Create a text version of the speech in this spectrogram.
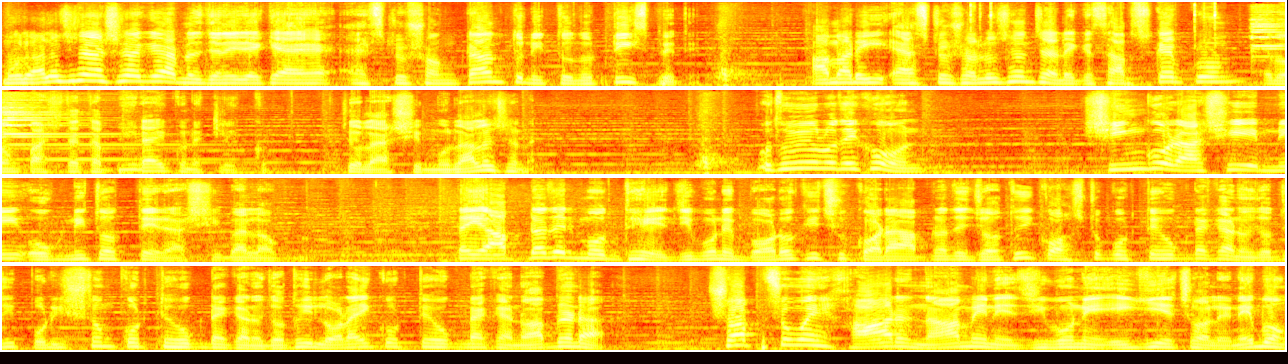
মূল আলোচনা আসার আগে আপনাদের জানিয়ে রেখে, অ্যাস্ট্রো সংক্রান্ত নিত্য নতুন টিপস পেতে আমার এই অ্যাস্ট্রো সলিউশন চ্যানেলকে সাবস্ক্রাইব করুন এবং পাশে থাকা বেল আইকনে ক্লিক করুন। চলে আসি মূল আলোচনায়। প্রথমে হলো দেখুন, সিংহ রাশি এমনি অগ্নিতত্ত্বের রাশি বা লগ্ন। তাই আপনাদের মধ্যে জীবনে বড় কিছু করা, আপনাদের যতই কষ্ট করতে হোক না কেন, যতই পরিশ্রম করতে হোক না কেন, যতই লড়াই করতে হোক না কেন, আপনারা সব সময় হার না মেনে জীবনে এগিয়ে চলেন এবং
